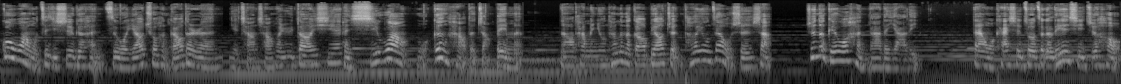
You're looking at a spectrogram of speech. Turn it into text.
过往我自己是个很自我要求很高的人，也常常会遇到一些很希望我更好的长辈们，然后他们用他们的高标准套用在我身上，真的给我很大的压力。但我开始做这个练习之后，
